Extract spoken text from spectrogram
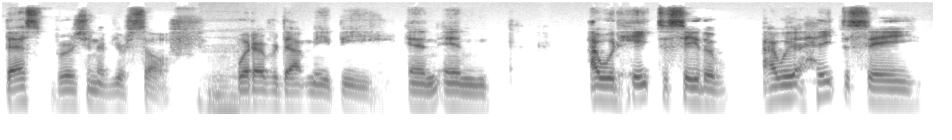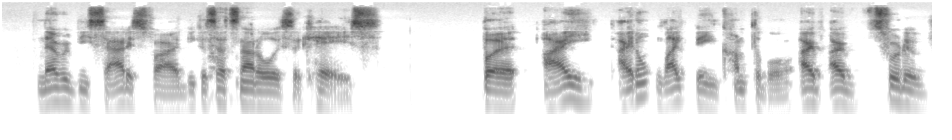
best version of yourself, Mhm. whatever that may be. And and I would hate to say the I would hate to say never be satisfied because that's not always the case. But I I don't like being comfortable. I've I've sort of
